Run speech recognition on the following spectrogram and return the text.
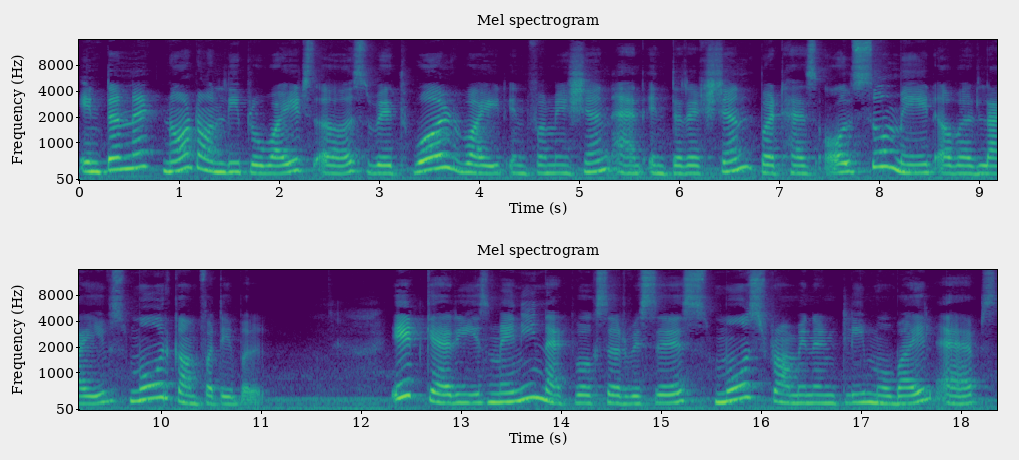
Internet not only provides us with worldwide information and interaction but has also made our lives more comfortable. It carries many network services, most prominently mobile apps,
